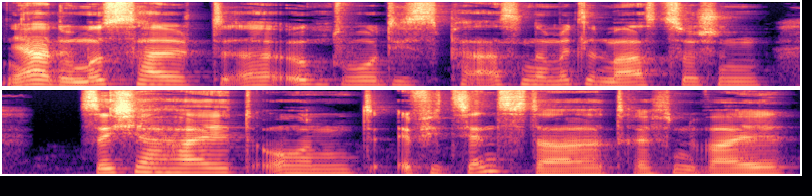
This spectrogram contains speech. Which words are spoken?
Ja, du musst halt äh, irgendwo dieses passende Mittelmaß zwischen Sicherheit und Effizienz da treffen, weil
